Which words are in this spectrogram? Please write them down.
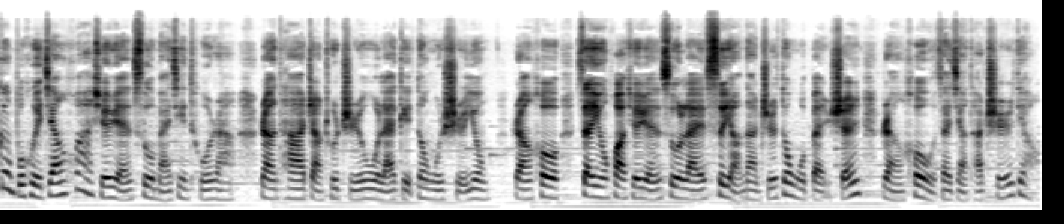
更不会将化学元素埋进土壤，让它长出植物来给动物食用，然后再用化学元素来饲养那只动物本身，然后再将它吃掉。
